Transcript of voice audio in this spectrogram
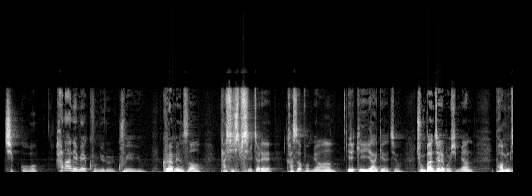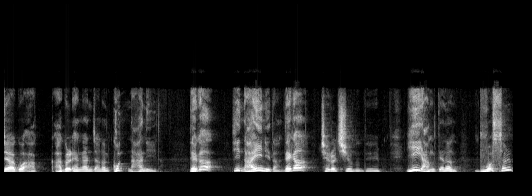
짓고 하나님의 궁유를 구해요. 그러면서 다시 17절에 가서 보면 이렇게 이야기하죠. 중반절에 보시면 범죄하고 악, 악을 행한 자는 곧 나니이다. 내가 이 나인이다. 내가 죄를 지었는데 이 양 때는 무엇을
